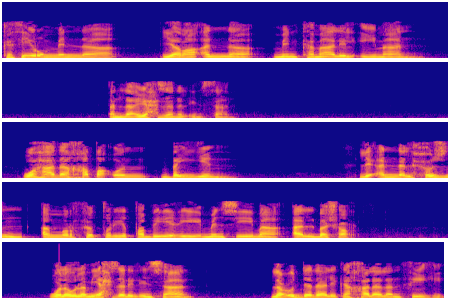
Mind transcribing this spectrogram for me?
كثير منا يرى أن من كمال الإيمان أن لا يحزن الإنسان. وهذا خطأ بين لأن الحزن أمر فطري طبيعي من سيما البشر. ولو لم يحزن الإنسان لعد ذلك خللا فيه.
